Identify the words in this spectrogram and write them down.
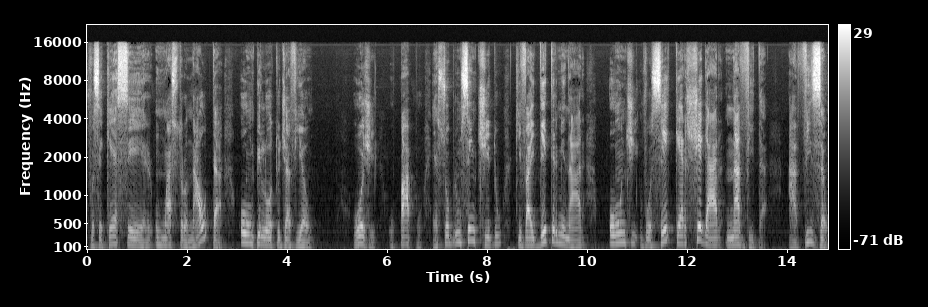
Você quer ser um astronauta ou um piloto de avião? Hoje, o papo é sobre um sentido que vai determinar onde você quer chegar na vida: a visão.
